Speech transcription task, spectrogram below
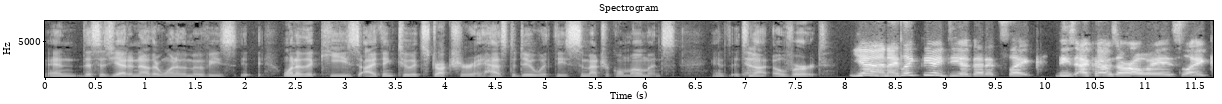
And this is yet another one of the movies. One of the keys, I think, to its structure it has to do with these symmetrical moments. And it's yeah. not overt. Yeah, and I like the idea that it's like these echoes are always like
